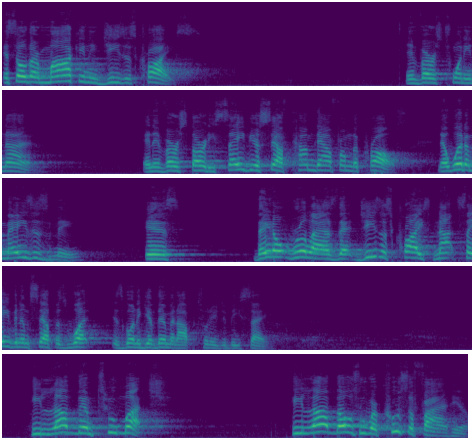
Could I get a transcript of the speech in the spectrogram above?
And so they're mocking Jesus Christ in verse 29. And in verse 30, save yourself, come down from the cross. Now, what amazes me is they don't realize that Jesus Christ not saving himself is what is going to give them an opportunity to be saved. He loved them too much. He loved those who were crucifying him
